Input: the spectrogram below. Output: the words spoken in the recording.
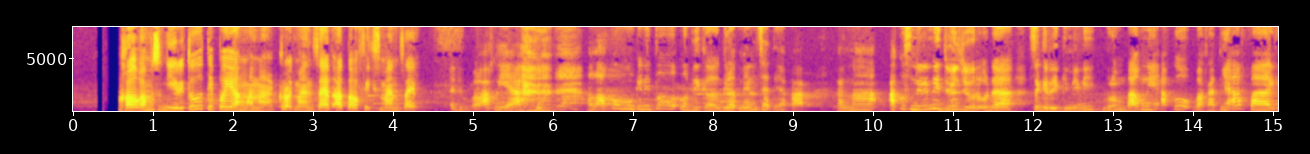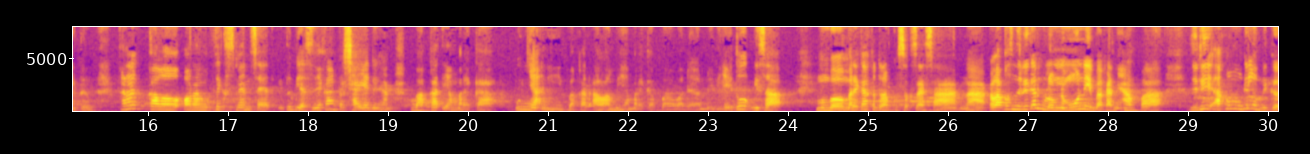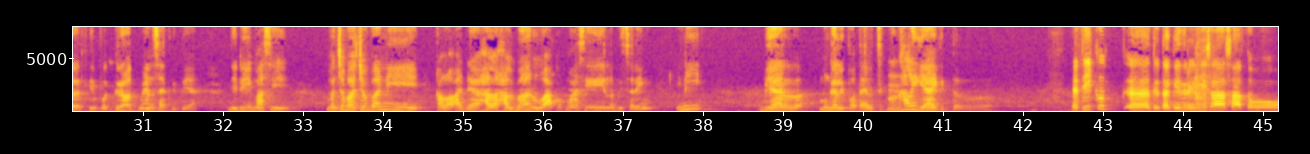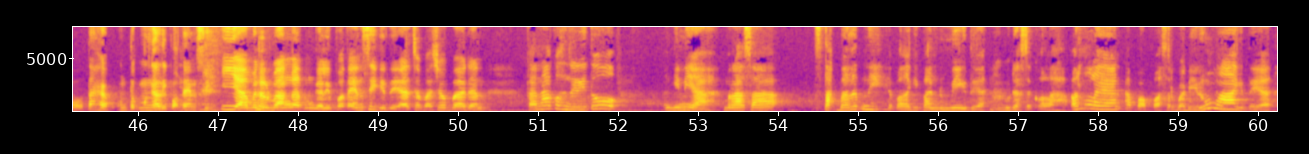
Kalau kamu sendiri tuh tipe yang mana? Growth mindset atau fixed mindset? Aduh kalau aku ya. Kalau aku mungkin itu lebih ke growth mindset ya kak. Karena aku sendiri nih jujur udah segede gini nih belum tahu nih aku bakatnya apa gitu. Karena kalau orang fix mindset itu biasanya kan percaya dengan bakat yang mereka punya nih bakat alami yang mereka bawa dalam dirinya itu bisa membawa mereka ke dalam kesuksesan. Nah kalau aku sendiri kan belum nemu nih bakatnya apa. Jadi aku mungkin lebih ke tipe growth mindset gitu ya. Jadi masih mencoba-coba nih. Kalau ada hal-hal baru aku masih lebih sering ini biar menggali potensiku kali ya gitu. Berarti ikut eh, Duta Genre ini salah satu tahap untuk menggali potensi. iya bener banget menggali potensi gitu ya coba-coba. Dan karena aku sendiri tuh gini ya merasa stuck banget nih apalagi pandemi gitu ya. Udah sekolah online apa apa serba di rumah gitu ya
